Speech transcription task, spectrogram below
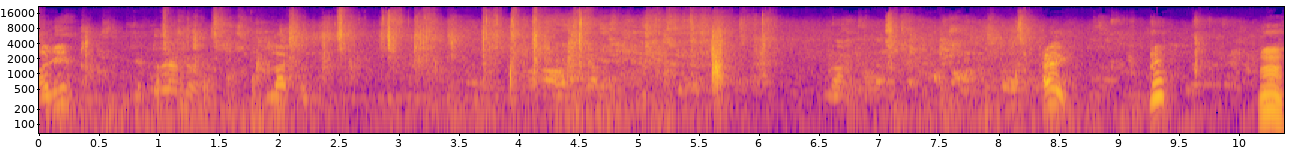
అది Hey! మ్మ్.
